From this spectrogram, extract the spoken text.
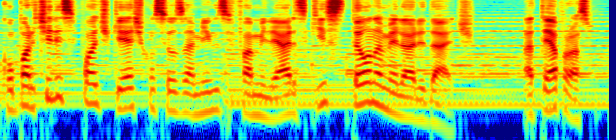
Compartilhe esse podcast com seus amigos e familiares que estão na melhor idade. Até a próxima!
